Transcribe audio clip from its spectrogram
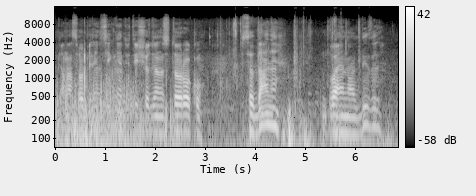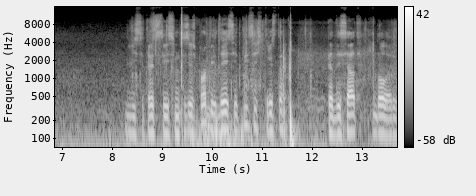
Така у нас Opel Insignia 2011 року в седані 2.0 дизель. 238 тисяч пробіг, 10 тисяч 350 доларів.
